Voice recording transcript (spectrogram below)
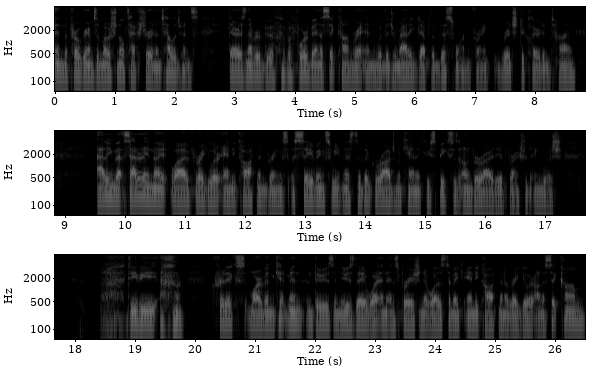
in the program's emotional texture and intelligence, there has never before been a sitcom written with the dramatic depth of this one, Frank Rich declared in Time. Adding that Saturday Night Live regular Andy Kaufman brings a saving sweetness to the garage mechanic who speaks his own variety of fractured English. DV critics Marvin Kitman enthused in Newsday what an inspiration it was to make Andy Kaufman a regular on a sitcom.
